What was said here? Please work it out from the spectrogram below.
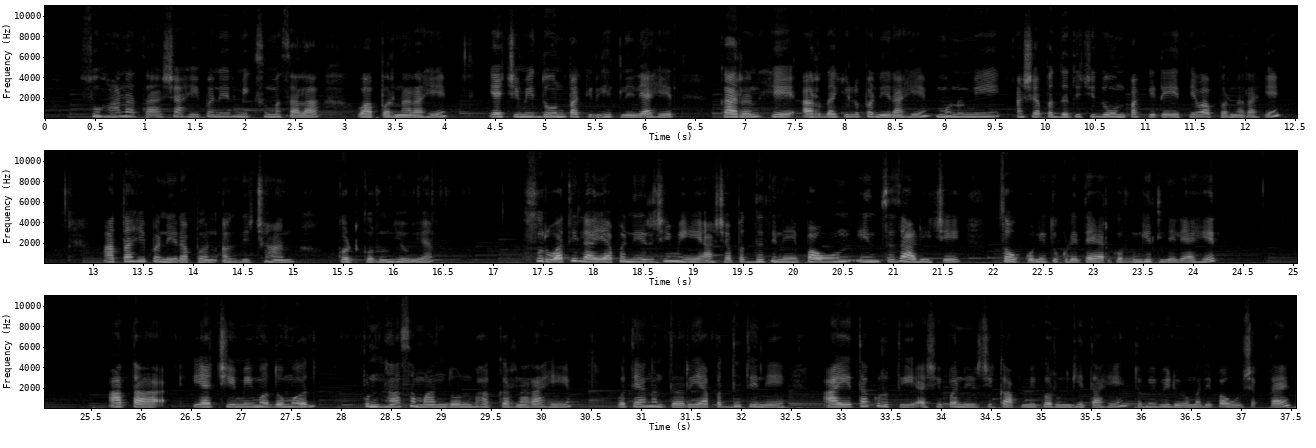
सुहानाचा शाही पनीर मिक्स मसाला वापरणार आहे. याची मी दोन पाकिट घेतलेली आहेत. कारण हे अर्धा किलो पनीर आहे. म्हणून मी अशा पद्धतीची दोन पाकिटे येथे वापरणार आहे. आता हे पनीर आपण अगदी छान कट करून घेऊयात. सुरुवातीला या पनीरचे मी अशा पद्धतीने पाऊण इंच जाडीचे चौकोनी तुकडे तयार करून घेतलेले आहेत. आता याची मी मधोमध पुन्हा समान दोन भाग करणार आहे व त्यानंतर या पद्धतीने आयताकृती अशी पनीरची काप मी करून घेत आहे. तुम्ही व्हिडिओमध्ये पाहू शकताय.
